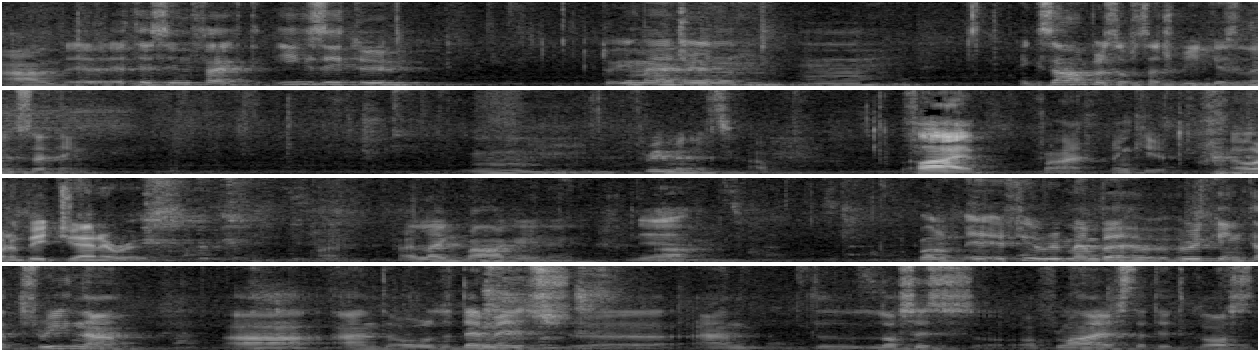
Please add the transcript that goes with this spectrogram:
and it is in fact easy to to imagine um, examples of such weakest link setting. Um, three minutes. Five. Five. Thank you. I want to be generous. I like bargaining. Yeah. Uh, well, if you remember Hurricane Katrina, and all the damage uh, and the losses of lives that it caused,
